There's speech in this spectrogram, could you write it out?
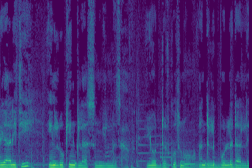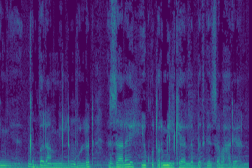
reality in looking glass የሚል መጽሐፍ የወደድኩት ነው። አንድ ልብ ወለድ አለኝ ቅበላ የሚል ልብ ወለድ። እዛ ላይ የቁጥር ሚልኪ ያለበት ገጸ ባህሪ አለ።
